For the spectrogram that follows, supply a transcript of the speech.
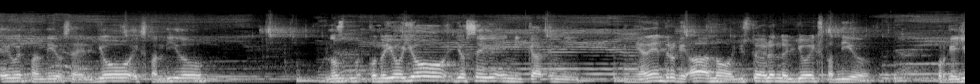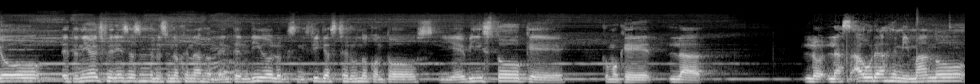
ego expandido, o sea, el yo expandido. no- cuando yo yo, yo sé en mi, en, mi, en mi adentro que, ah, no, yo estoy hablando del yo expandido. Porque yo he tenido experiencias alucinógenas donde he entendido lo que significa ser uno con todos y he visto que como que las auras de mi mano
